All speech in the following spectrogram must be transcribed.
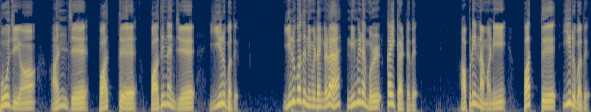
பூஜ்ஜியம் அஞ்சு பத்து பதினஞ்சு இருபது. இருபது நிமிடங்களை நிமிடமுள் கை காட்டுது. அப்படின்னா மணி பத்து இருபது.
